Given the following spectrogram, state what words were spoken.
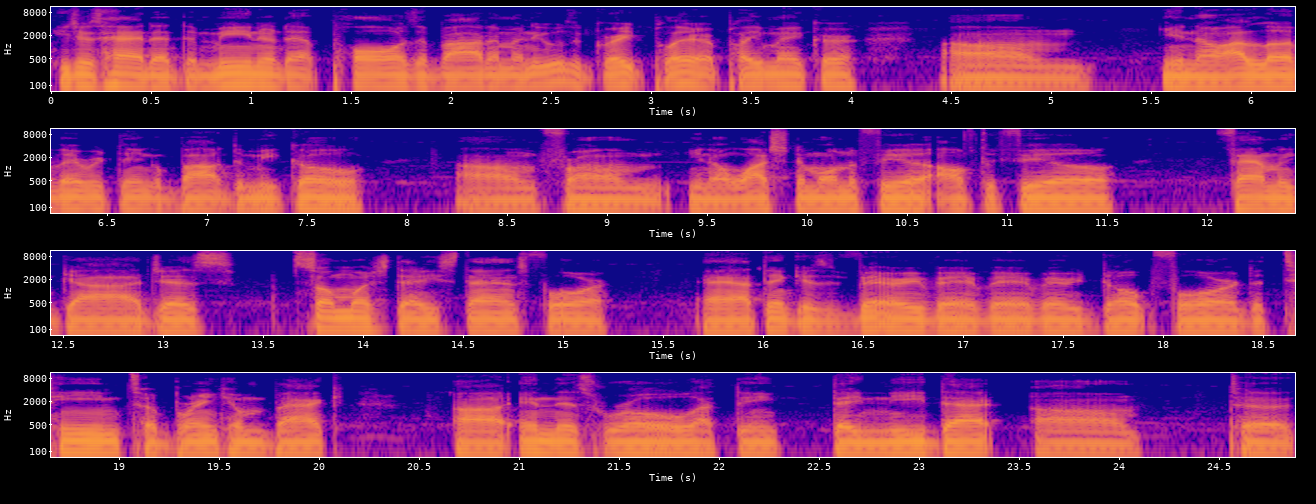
He just had that demeanor, that pause about him, and he was a great player, playmaker. Um, you know, I love everything about DeMeco, um, from you know watching him on the field, off the field, family guy, just so much that he stands for. And I think it's very, very, very, very dope for the team to bring him back uh, in this role. I think they need that um, to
